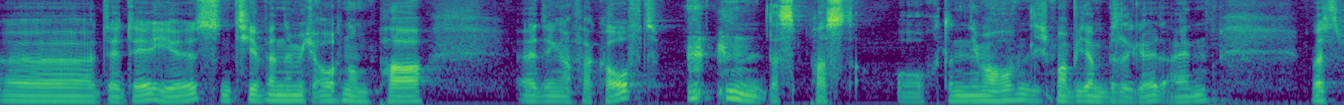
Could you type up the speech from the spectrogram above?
äh, der der hier ist. Und hier werden nämlich auch noch ein paar äh, Dinger verkauft. das passt auch. Dann nehmen wir hoffentlich mal wieder ein bisschen Geld ein. Was,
